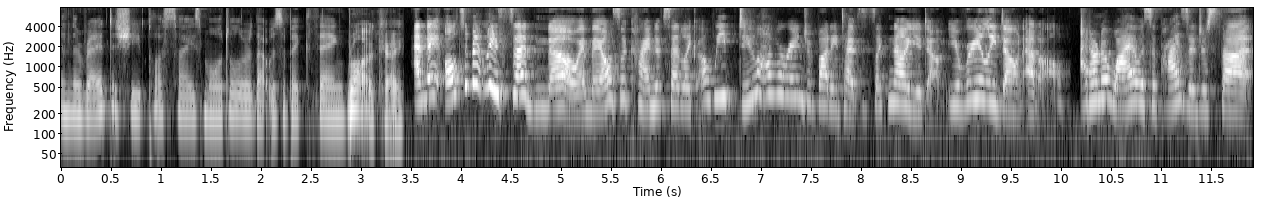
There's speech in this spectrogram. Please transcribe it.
in the red, is she plus size model or that was a big thing? Right, okay. And they ultimately said no. And they also kind of said, like, oh, we do have a range of body types. It's like, no, you don't. You really don't at all. I don't know why I was surprised. I just thought,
